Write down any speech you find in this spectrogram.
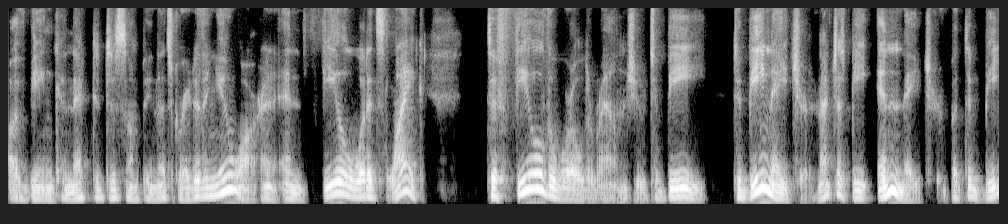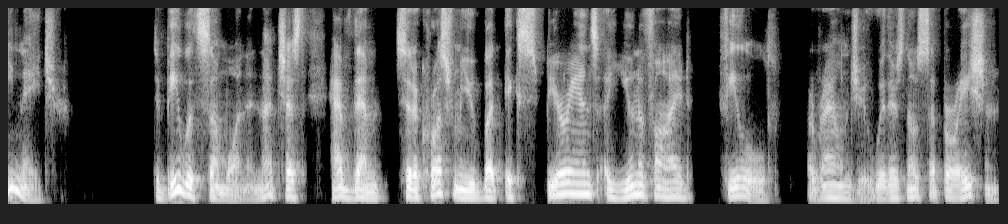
of being connected to something that's greater than you are and, and feel what it's like to feel the world around you, to be to be nature, not just be in nature, but to be nature, to be with someone and not just have them sit across from you, but experience a unified field around you where there's no separation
